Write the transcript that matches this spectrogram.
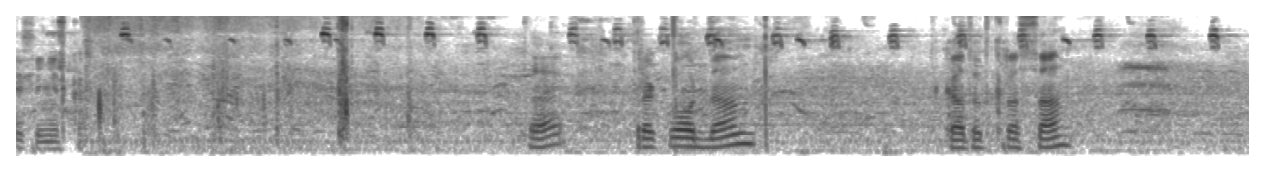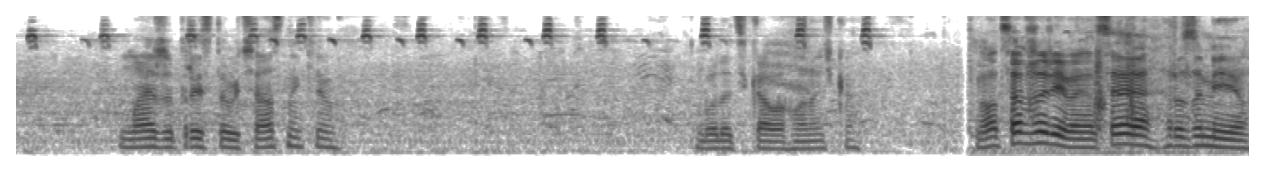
І фінішка. Так, трек-волк дан. Така тут краса. Майже 300 учасників. Буде цікава гоночка. Ну це вже рівень, це я розумію.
